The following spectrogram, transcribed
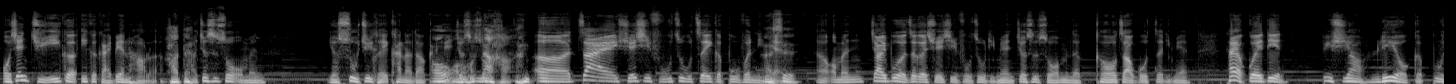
我先举一个一个改变好了。好的，就是说我们有数据可以看得到改变，就是说呃在学习辅助这一个部分里面，是呃我们教育部的这个学习辅助里面，就是说我们的课后照顾这里面，它有规定必须要六个不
